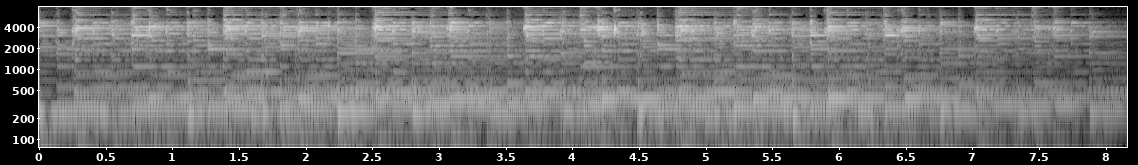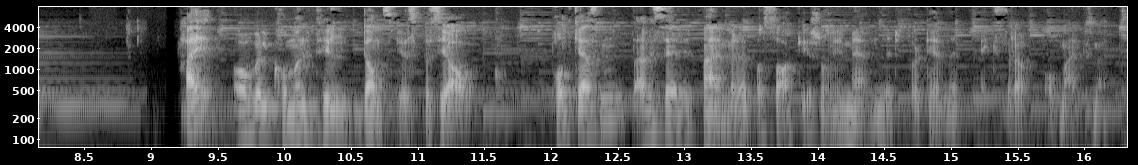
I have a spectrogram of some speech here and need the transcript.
Hei og velkommen til Danske spesial. Podkasten der vi ser litt nærmere på saker som vi mener fortjener ekstra oppmerksomhet.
